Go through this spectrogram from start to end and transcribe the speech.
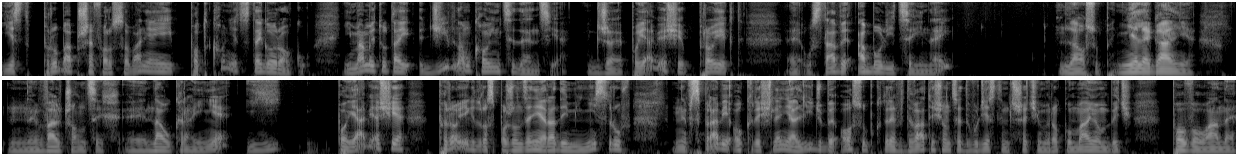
jest próba przeforsowania jej pod koniec tego roku. I mamy tutaj dziwną koincydencję, że pojawia się projekt e, ustawy abolicyjnej, dla osób nielegalnie mm, walczących y, na Ukrainie i pojawia się projekt rozporządzenia Rady Ministrów w sprawie określenia liczby osób, które w 2023 roku mają być powołane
